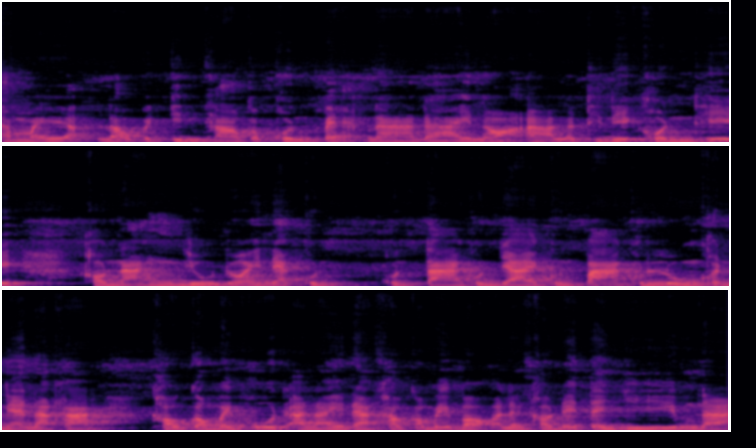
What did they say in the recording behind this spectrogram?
ทำไมอะเราไปกินข้าวกับคนแปลกหน้าได้เนาะอ่าแล้วทีนี้คนที่เขานั่งอยู่ด้วยเนี่ยคุณคุณตาคุณยายคุณป้าคุณลุงคนนี้นะคะเขาก็ไม่พูดอะไรนะเขาก็ไม่บอกอะไรเขาได้แต่ยิ้มนะ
